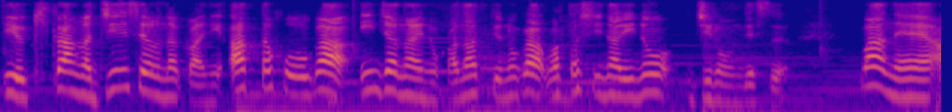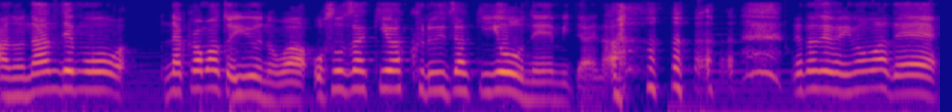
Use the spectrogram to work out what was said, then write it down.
ていう期間が人生の中にあった方がいいんじゃないのかなっていうのが私なりの持論です。まあね、あの何でも仲間というのは遅咲きは狂い咲きようねみたいな。例えば今まで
